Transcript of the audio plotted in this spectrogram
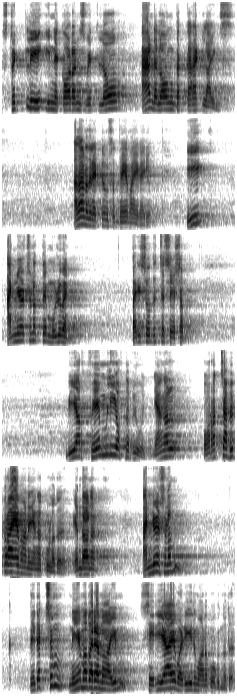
strictly in accordance with law and along the correct lines. അതാണ് അതിൽ ഏറ്റവും ശ്രദ്ധേയമായ കാര്യം. ഈ അന്വേഷണത്തെ മുഴുവൻ പരിശോധിച്ച ശേഷം we are firmly of the view. ഞങ്ങൾ ഉറച്ച അഭിപ്രായമാണ് ഞങ്ങൾക്കുള്ളത്. എന്താണ്? അന്വേഷണം തികച്ചും നിയമപരമായും ശരിയായ വഴിയിലുമാണ് പോകുന്നത്.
